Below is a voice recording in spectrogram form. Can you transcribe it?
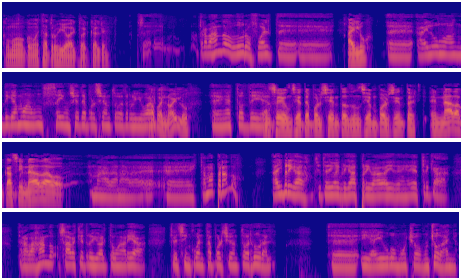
¿Cómo, cómo está Trujillo Alto, alcalde? trabajando duro, fuerte. Eh, ¿Hay luz? eh, hay luz, digamos, en un 6, un 7% de Trujillo Ah, Alto pues no hay luz. en estos días. Un 6, un 7% de un 100% es, es nada o casi nada. O... Nada, nada. Eh, eh, estamos esperando. Hay brigadas, si te digo, hay brigadas privadas y de eléctricas trabajando. Sabes que Trujillo Alto es un área que el 50% es rural eh, y ahí hubo mucho mucho daño,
